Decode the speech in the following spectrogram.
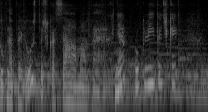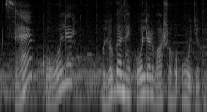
Наступна пелюсточка, сама верхня у квіточки, це колір, улюблений колір вашого одягу.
